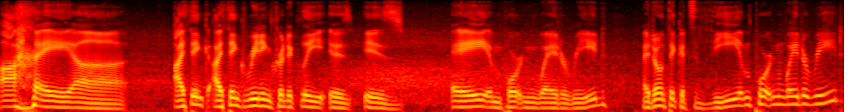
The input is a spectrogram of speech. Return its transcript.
I uh, I think I think reading critically is is a important way to read. I don't think it's the important way to read,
